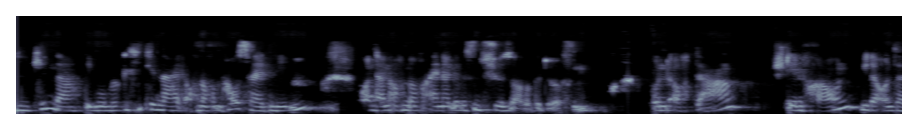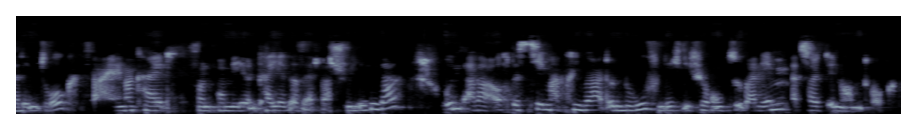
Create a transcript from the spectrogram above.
die Kinder, die womöglichen Kinder halt auch noch im Haushalt leben und dann auch noch einer gewissen Fürsorge bedürfen. Und auch da stehen Frauen wieder unter dem Druck. Vereinbarkeit von Familie und Karriere ist etwas schwieriger. Und aber auch das Thema privat und beruflich die Führung zu übernehmen, erzeugt enormen Druck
